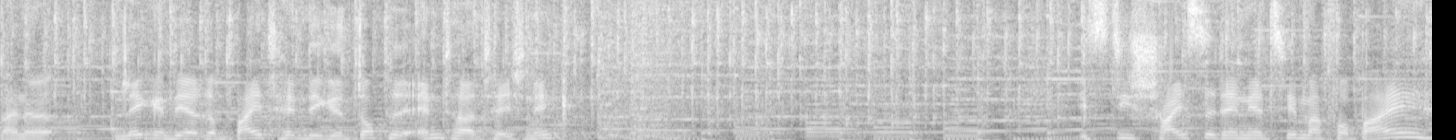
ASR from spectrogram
Meine legendäre beidhändige Doppel-Enter-Technik. Ist die Scheiße denn jetzt hier mal vorbei?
